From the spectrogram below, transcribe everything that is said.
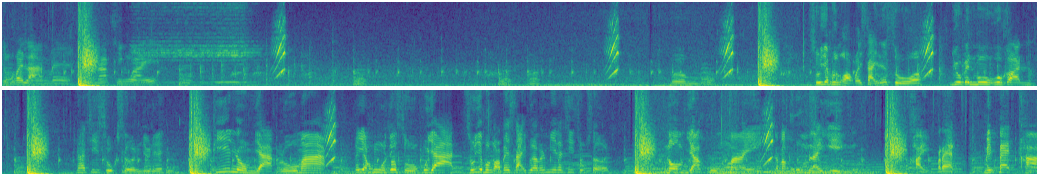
จนค่อยล้างแม่นักทิ้งไว้ มึงสูอย่าเพิ่งออกไปใส่เด้อสูอยู่เป็นมูกูก่อนหน้าที่สุกเสริญอยู่ดิ พี่หนุ่มอยากรู้มาก ก็ยังหูเจ้าสูกูญาติสูอย่าเพิ่งออกไปใส่เผื่อมันมีหน้าที่สุกเสริญนมยาคุมไหม จะมาคุมอะไรหญิง ไข่แปรดไม่แปดค่ะ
